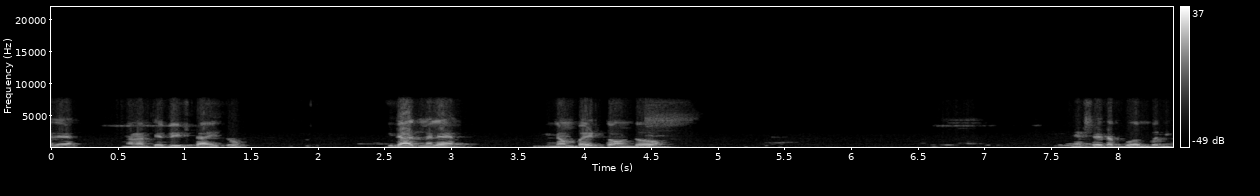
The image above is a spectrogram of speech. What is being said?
ಇದೆ. ನನಗೆ ಹೆವಿ ಇಷ್ಟ ಆಯ್ತು. ಇದಾದ್ಮೇಲೆ ಇನ್ನೊಂದು ಬೈಟ್ ತಗೊಂಡು ನೆಕ್ಸ್ಟ್ ಐಟಮ್ ಅಂತ ಬನ್ನಿ.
